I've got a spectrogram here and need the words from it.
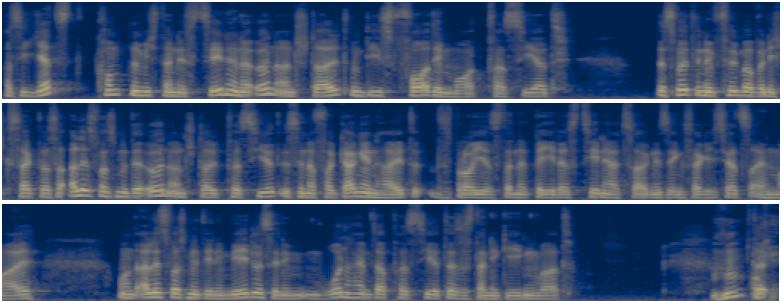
Also jetzt kommt nämlich dann eine Szene in der Irrenanstalt und die ist vor dem Mord passiert. Es wird in dem Film aber nicht gesagt. Also alles, was mit der Irrenanstalt passiert, ist in der Vergangenheit. Das brauche ich jetzt dann nicht bei jeder Szene halt sagen, deswegen sage ich es jetzt einmal. Und alles, was mit den Mädels in dem Wohnheim da passiert, das ist dann die Gegenwart. Mhm, okay.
